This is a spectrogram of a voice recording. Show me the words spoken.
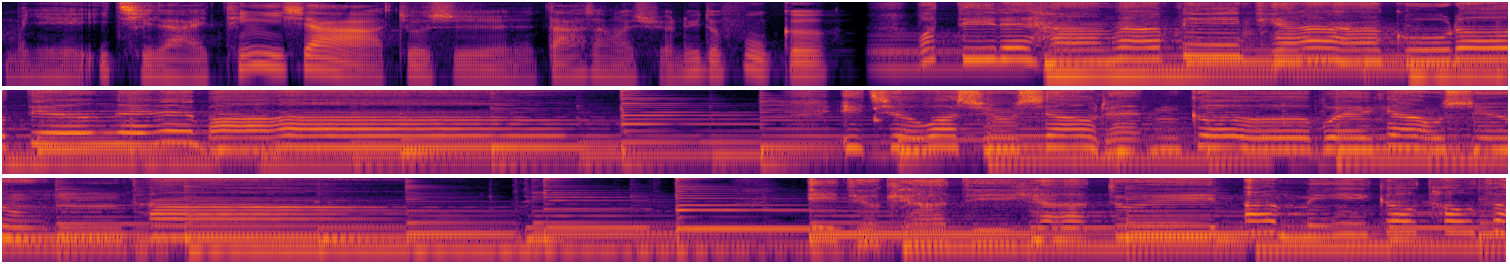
我们也一起来听一下，就是搭上了旋律的副歌。我伫咧巷仔边听古路顶的梦，伊笑我想少年，搁袂晓想毋通。伊就徛伫遐对暗暝到透早，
